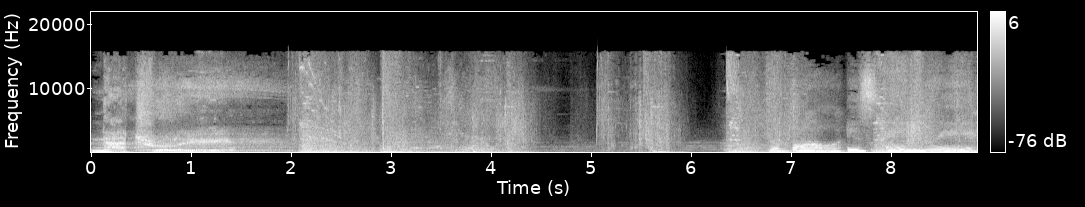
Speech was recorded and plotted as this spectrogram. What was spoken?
Naturally. The ball is angry.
